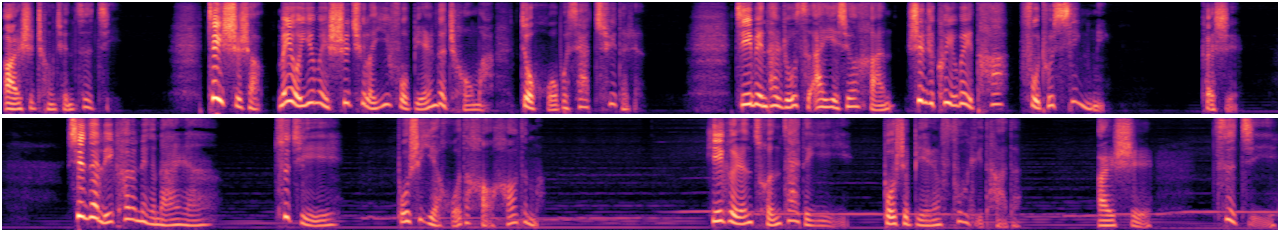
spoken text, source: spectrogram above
而是成全自己。这世上没有因为失去了依附别人的筹码就活不下去的人。即便他如此爱叶轩寒，甚至可以为他付出性命，可是现在离开了那个男人，自己不是也活得好好的吗？一个人存在的意义，不是别人赋予他的，而是。自己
